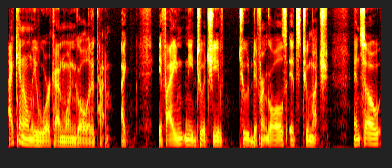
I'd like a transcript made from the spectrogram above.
I can only work on one goal at a time I if I need to achieve two different goals, it's too much. And so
